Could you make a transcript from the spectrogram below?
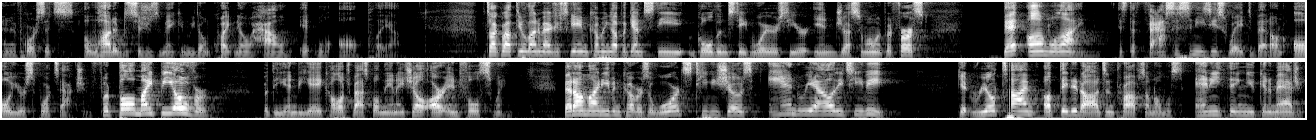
And of course, it's a lot of decisions to make, and we don't quite know how it will all play out. We'll talk about the Orlando Magic's game coming up against the Golden State Warriors here in just a moment. But first, Bet Online is the fastest and easiest way to bet on all your sports action. Football might be over, but the NBA, college basketball, and the NHL are in full swing. BetOnline even covers awards, TV shows, and reality TV. Get real time, updated odds and props on almost anything you can imagine.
